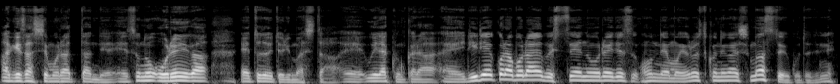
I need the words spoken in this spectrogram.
上げさせてもらったんで、えー、そのお礼が、えー、届いておりました。えー、上田くんから、えー、リレーコラボライブ出演のお礼です。本年もよろしくお願いします。ということでね、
